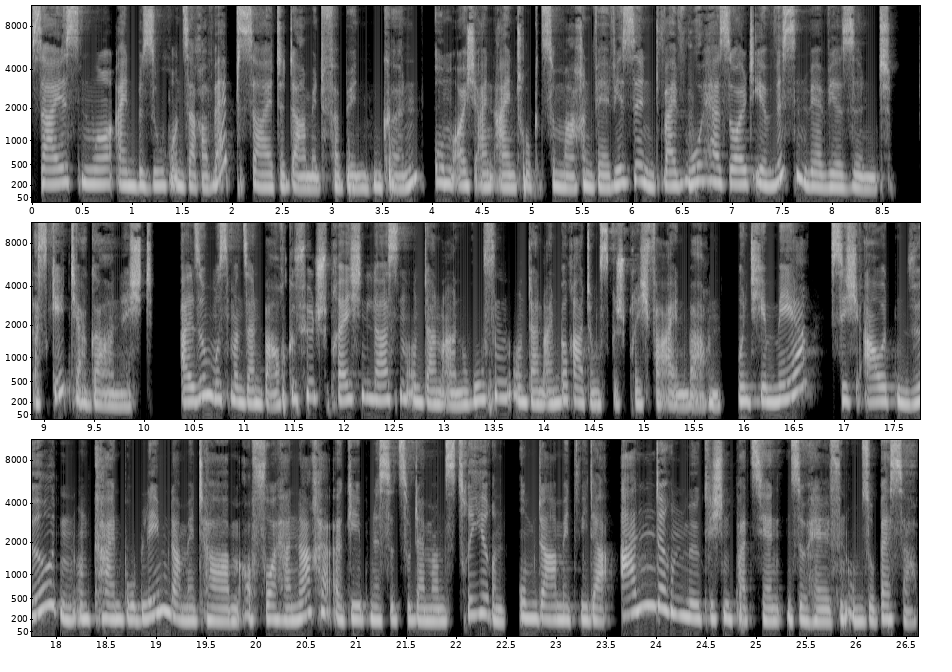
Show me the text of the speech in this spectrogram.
sei es nur ein Besuch unserer Webseite damit verbinden können, um euch einen Eindruck zu machen, wer wir sind. Weil woher sollt ihr wissen, wer wir sind? Das geht ja gar nicht. Also muss man sein Bauchgefühl sprechen lassen und dann anrufen und dann ein Beratungsgespräch vereinbaren. Und je mehr sich outen würden und kein Problem damit haben, auch Vorher-Nachher-Ergebnisse zu demonstrieren, um damit wieder anderen möglichen Patienten zu helfen, umso besser.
